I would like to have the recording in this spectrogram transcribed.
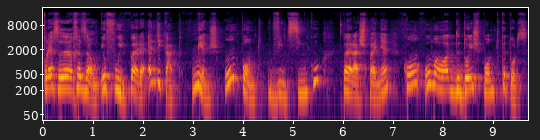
Por essa razão, eu fui para handicap menos 1.25 para a Espanha com uma odd de 2.14.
